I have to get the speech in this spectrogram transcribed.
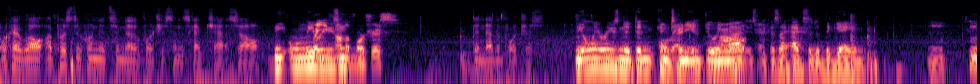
Okay, well, I posted the coordinates to nether fortress in the Skype chat, so The only wait, you reason found the fortress? the nether fortress. the only reason it didn't continue Already? doing Oh, that is okay. because I exited the game. Hmm.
